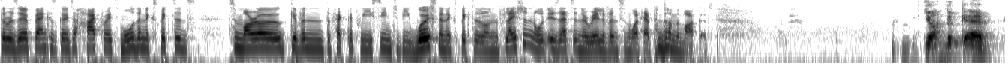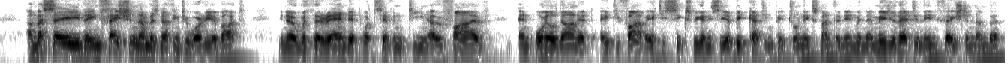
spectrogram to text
the Reserve Bank is going to hike rates more than expected tomorrow, given the fact that we seem to be worse than expected on inflation, or is that an irrelevance in what happened on the market? Yeah, look, uh, I must say the inflation number is nothing to worry about. You know, with the rand at what 1705 and oil down at 85, 86, we're going to see a big cut in petrol next month. And then when they measure that in the inflation number,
